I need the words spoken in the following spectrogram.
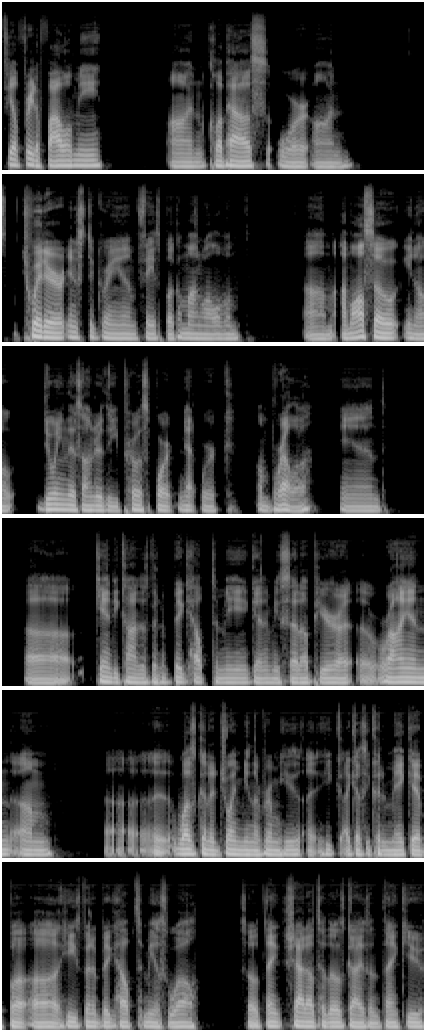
feel free to follow me on Clubhouse or on Twitter, Instagram, Facebook. I'm on all of them. Um, I'm also, you know, doing this under the Pro Sport Network umbrella, and uh, Candy Con has been a big help to me getting me set up here. Uh, Ryan um, uh, was going to join me in the room. He, uh, he, I guess he couldn't make it, but uh, he's been a big help to me as well. So thank, shout out to those guys and thank you.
